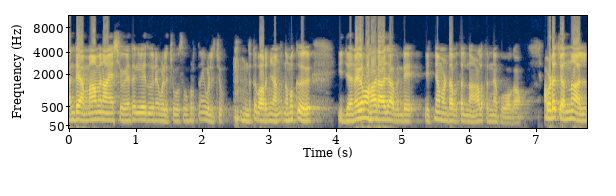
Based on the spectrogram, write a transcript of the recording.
തന്റെ അമ്മാവനായ ശ്വേതകേതുവിനെ വിളിച്ചു സുഹൃത്തിനെ വിളിച്ചു. എന്നിട്ട് പറഞ്ഞു നമുക്ക് ഈ ജനക മഹാരാജാവിന്റെ യജ്ഞമണ്ഡപത്തിൽ നാളെ തന്നെ പോകാം. അവിടെ ചെന്നാൽ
